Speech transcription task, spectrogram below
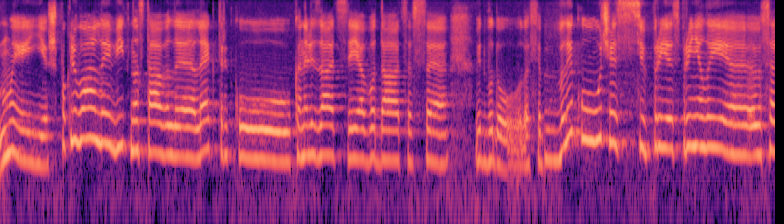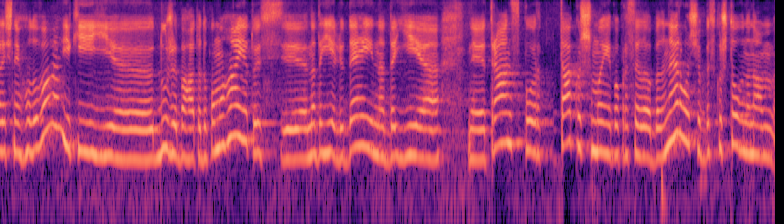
ми її шпаклювали, вікна ставили, електрику, каналізація, вода це все відбудовувалося. Велику участь при- сприйняли е, селищний голова, який е, дуже багато допомагає, тобто е, надає людей, надає транспорт. Також ми попросили обленерго, щоб безкоштовно нам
